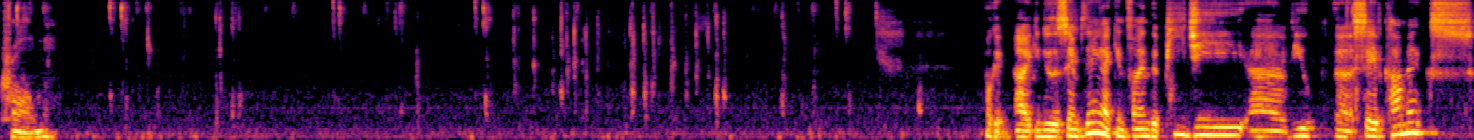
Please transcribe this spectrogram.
Chrome. Okay, I can do the same thing. I can find the PG uh, view uh, save comics.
